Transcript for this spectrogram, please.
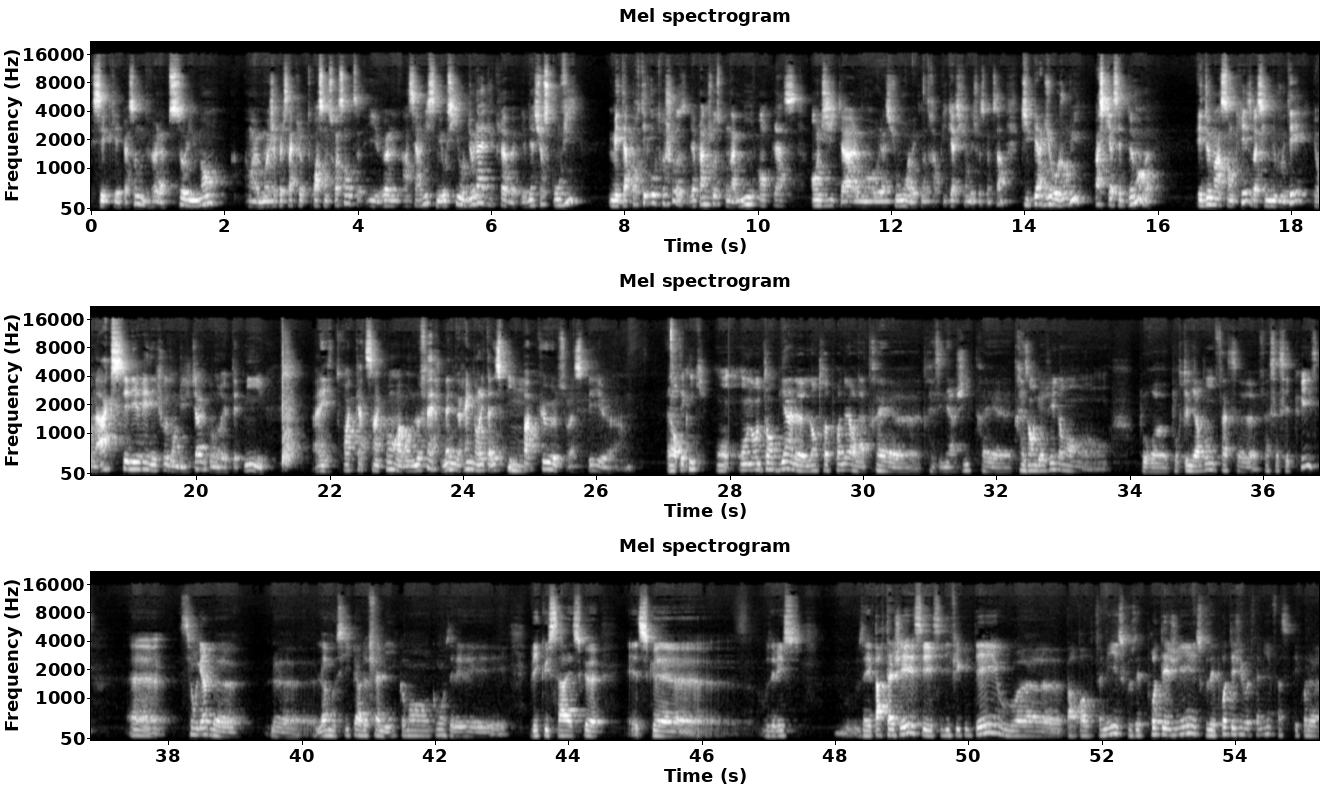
c'est que les personnes veulent absolument moi j'appelle ça Club 360, ils veulent un service, mais aussi au-delà du club. Il y a bien sûr ce qu'on vit, mais d'apporter autre chose. Il y a plein de choses qu'on a mis en place en digital ou en relation avec notre application, des choses comme ça, qui perdurent aujourd'hui parce qu'il y a cette demande. Et demain, sans crise, bah, c'est une nouveauté et on a accéléré des choses en digital qu'on aurait peut-être mis allez, 3, 4, 5 ans avant de le faire, même rien que dans l'état d'esprit, hmm. pas que sur l'aspect euh, technique. On, on, entend bien l'entrepreneur là très, euh, très énergique, très, très engagé dans, pour, euh, pour tenir bon face, face à cette crise. Euh, si on regarde l'homme aussi, père de famille, comment, comment vous avez vécu ça? Est-ce que, est que euh, vous, avez, vous avez partagé ces, difficultés ou, euh, par rapport à votre famille? Est-ce que vous êtes protégé? Est-ce que vous avez protégé votre famille? Enfin, c'était quoi le...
